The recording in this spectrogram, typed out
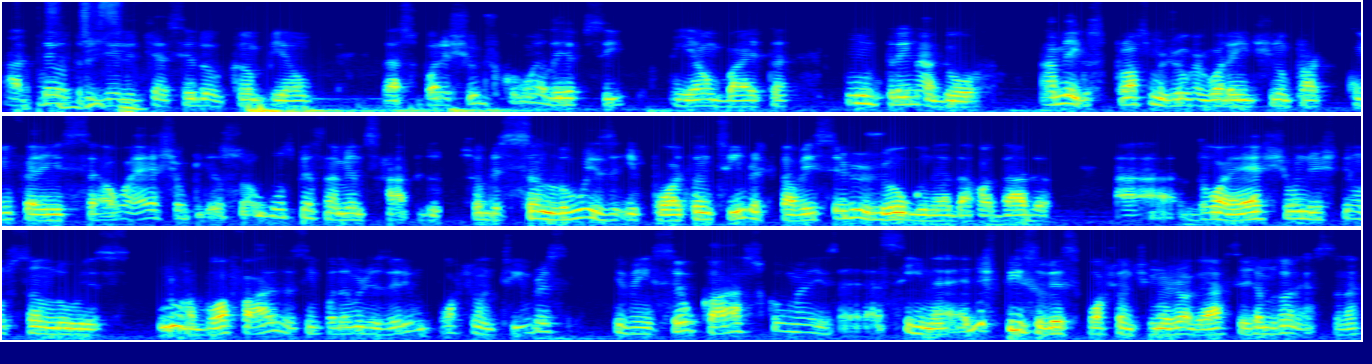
Até outro dia ele tinha sido campeão da Super Shield com o LFC e é um baita um treinador. Amigos, próximo jogo agora a gente indo para a Conferência Oeste. Eu queria só alguns pensamentos rápidos sobre St. Louis e Portland Timbers, que talvez seja o jogo né, da rodada uh, do Oeste, onde a gente tem o St. Louis numa boa fase, assim podemos dizer, e um Portland Timbers que venceu o clássico, mas é assim, né? É difícil ver esse Portland Timbers jogar, sejamos honestos, né?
